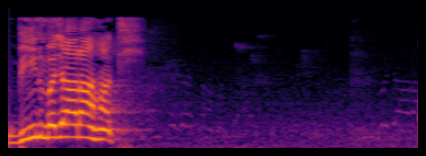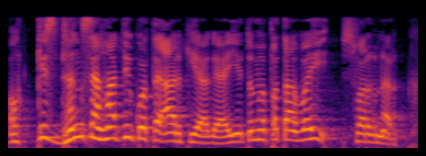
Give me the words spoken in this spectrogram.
बीन बजा रहा हाथी। और किस ढंग से हाथी को तैयार किया गया, ये तुम्हें पता, वही स्वर्ग नरक।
